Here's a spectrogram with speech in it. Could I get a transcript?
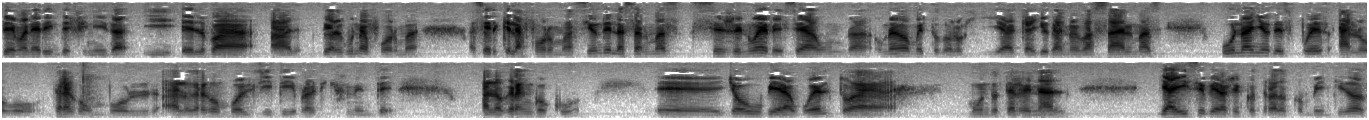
de manera indefinida y él va a, de alguna forma, hacer que la formación de las almas se renueve, sea una, nueva metodología que ayude a nuevas almas. Un año después, a lo Dragon Ball, a lo Dragon Ball GT prácticamente, a lo Gran Goku, eh, yo hubiera vuelto a mundo terrenal y ahí se hubiera reencontrado con 22,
